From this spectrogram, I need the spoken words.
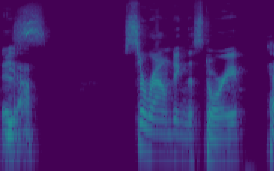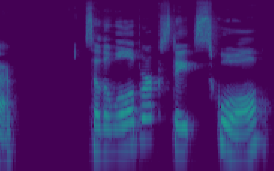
is. Surrounding the story. Okay. So the Willowbrook State School,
